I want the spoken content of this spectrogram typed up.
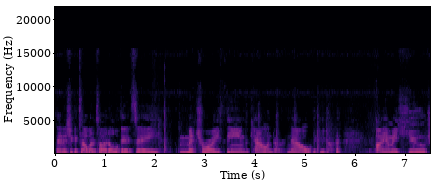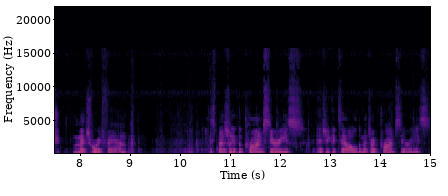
And as you can tell by the title, it's a Metroid themed calendar. Now, if you I am a huge Metroid fan, especially of the Prime series, as you could tell, the Metroid Prime series.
